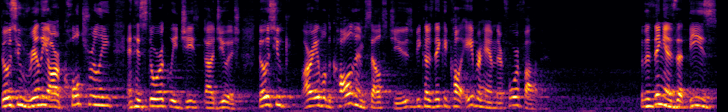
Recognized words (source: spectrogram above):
those who really are culturally and historically uh, Jewish, those who are able to call themselves Jews because they could call Abraham their forefather. But the thing is that these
